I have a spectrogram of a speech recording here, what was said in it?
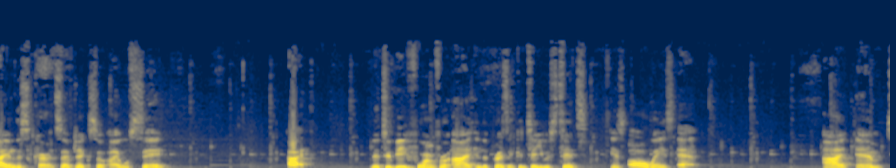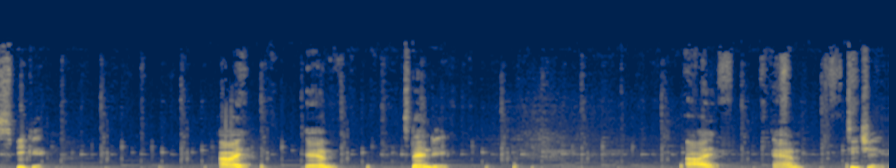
I am this current subject, so I will say I. The to be form for I in the present continuous tense is always am. I am speaking. I am standing. I am teaching.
